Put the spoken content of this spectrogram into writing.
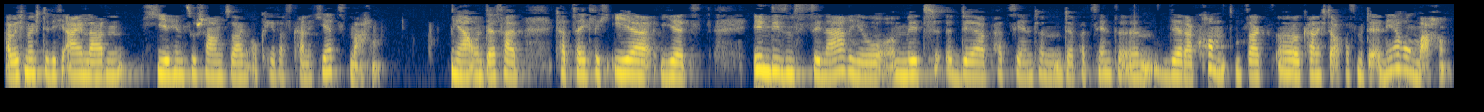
Aber ich möchte dich einladen, hier hinzuschauen und zu sagen, okay, was kann ich jetzt machen? Ja, und deshalb tatsächlich eher jetzt in diesem Szenario mit der Patientin, der Patientin, der da kommt und sagt, äh, kann ich da auch was mit der Ernährung machen?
